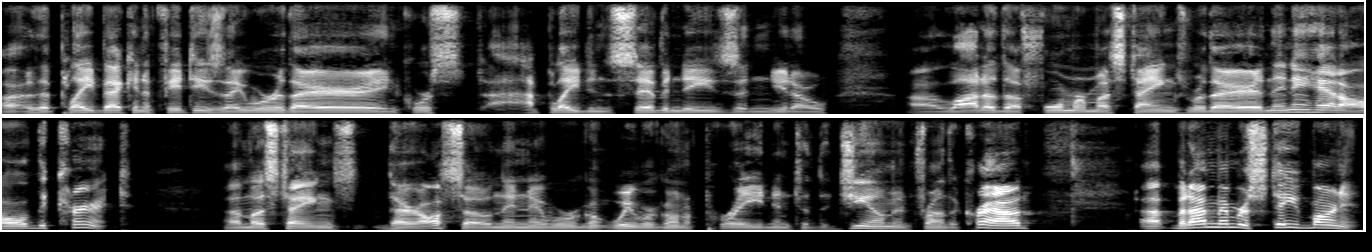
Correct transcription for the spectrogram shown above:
uh, that played back in the 50s. They were there. And of course, I played in the 70s, and, you know, a lot of the former Mustangs were there. And then they had all the current uh, Mustangs there also. And then they were go- we were going to parade into the gym in front of the crowd. Uh, but I remember Steve Barnett.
